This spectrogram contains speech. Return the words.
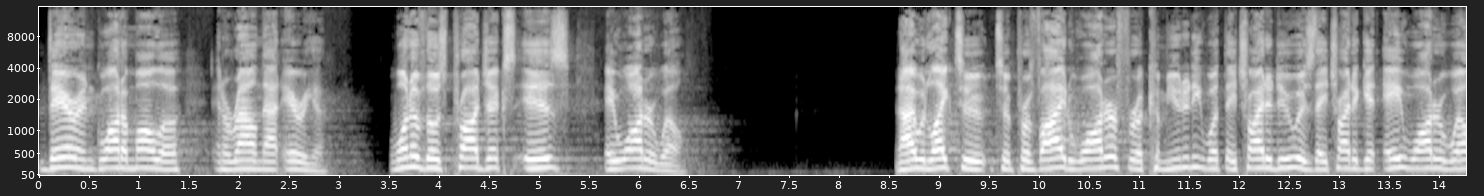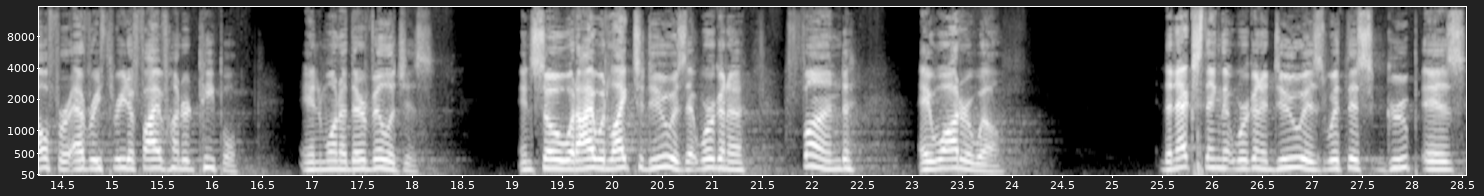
there in Guatemala and around that area. One of those projects is a water well. And I would like to, to provide water for a community. What they try to do is they try to get a water well for every three to 500 people in one of their villages. And so, what I would like to do is that we're going to fund a water well. The next thing that we're going to do is with this group is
